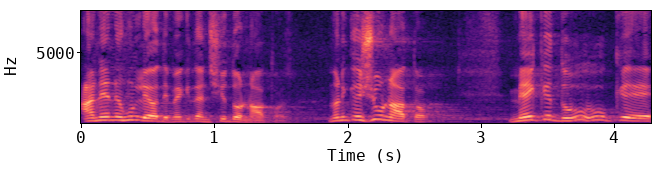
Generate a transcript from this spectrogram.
આને શું લેવા દે? મેં કીધું સીધો નાતો છે. મને કે, શું નાતો? મેં કીધું કે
